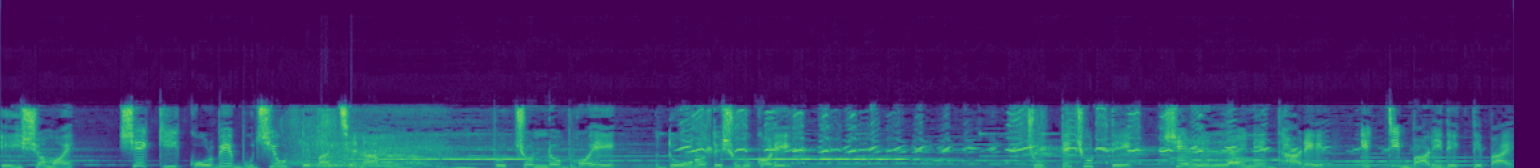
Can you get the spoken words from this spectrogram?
এই সময় সে কি করবে বুঝে উঠতে পারছে না। প্রচণ্ড ভয়ে দৌড়তে শুরু করে। ছুটতে ছুটতে সে রেল লাইনের ধারে একটি বাড়ি দেখতে পায়।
